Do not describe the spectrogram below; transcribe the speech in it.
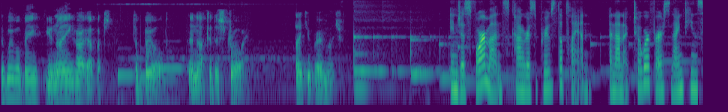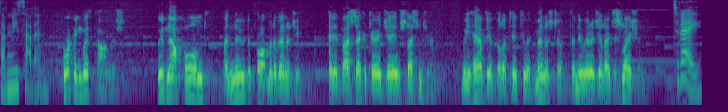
that we will be uniting our efforts to build and not to destroy. Thank you very much. In just four months, Congress approves the plan, and on October 1st, 1977, Working with Congress, we've now formed a new Department of Energy, headed by Secretary James Schlesinger we have the ability to administer the new energy legislation. Today,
